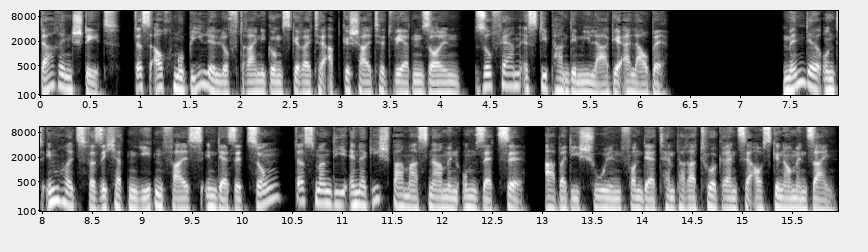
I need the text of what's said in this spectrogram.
Darin steht, dass auch mobile Luftreinigungsgeräte abgeschaltet werden sollen, sofern es die Pandemielage erlaube. Mende und Imholz versicherten jedenfalls in der Sitzung, dass man die Energiesparmaßnahmen umsetze, aber die Schulen von der Temperaturgrenze ausgenommen seien.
